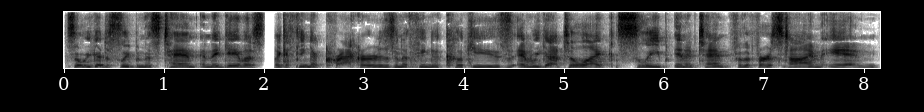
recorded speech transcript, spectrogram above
So we got to sleep in this tent, and they gave us like a thing of crackers and a thing of cookies, and we got to like sleep in a tent for the first time in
